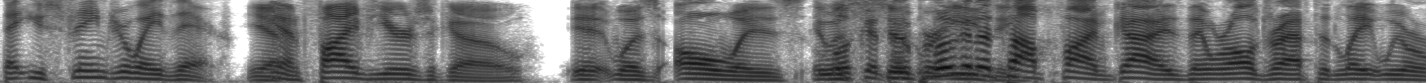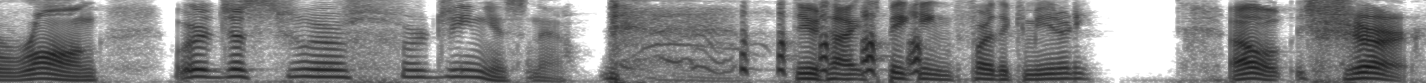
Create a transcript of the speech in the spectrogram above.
that you streamed your way there. Yeah. and five years ago, it was always It was look at the super look at the top five guys. They were all drafted late. We were wrong. We're just we're, we're genius now. You're talking speaking for the community. Oh, sure.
